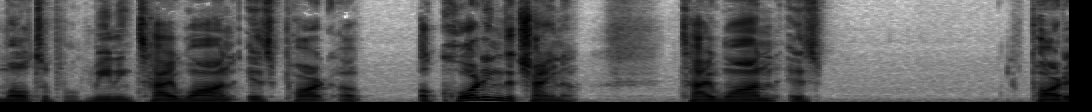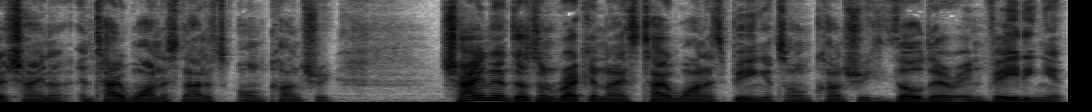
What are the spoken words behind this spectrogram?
multiple, meaning Taiwan is part of, according to China, Taiwan is part of China and Taiwan is not its own country. China doesn't recognize Taiwan as being its own country, though they're invading it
